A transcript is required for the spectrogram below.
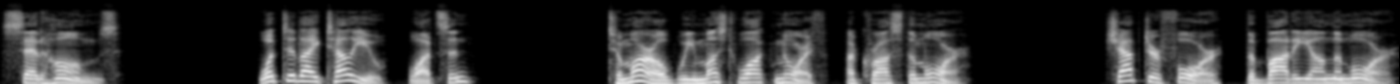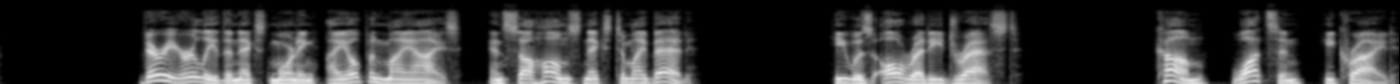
said Holmes. What did I tell you, Watson? Tomorrow we must walk north, across the moor. Chapter 4 The Body on the Moor. Very early the next morning I opened my eyes and saw Holmes next to my bed. He was already dressed. Come, Watson, he cried.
